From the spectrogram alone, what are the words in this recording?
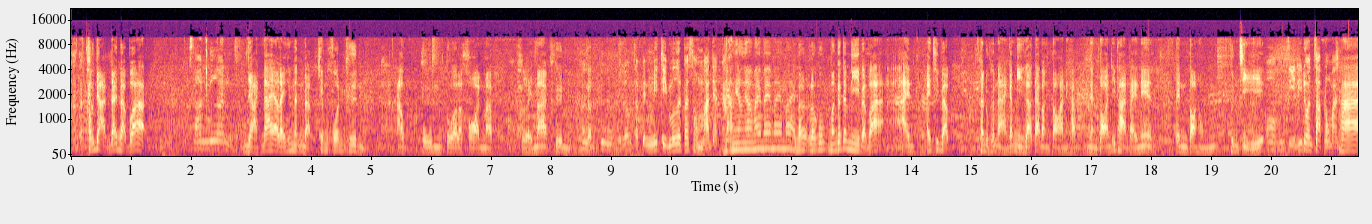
ฆตกรรเขาอยากได้แบบว่าซ่อนเงื่อนอยากได้อะไรที่มันแบบเข้มข้นขึ้น เอาปูมตัวละครมาเผยมากขึ้นคืแล้วอก็ดูเริ่มจะเป็นมิติมืดผสมอาชญากรรมยังยังยังไม่ไม่ไม่ไม่แล้วเราก็มันก็จะมีแบบว่าไอ้ไอ้ที่แบบ สนุกสนานก็มีแล้วแต่บางตอนครับ อย่างตอนที่ผ่านไปเนี่ยเป็นตอนของคุณจี โอ้คุณจีที่โดนจับลงมาลใช่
